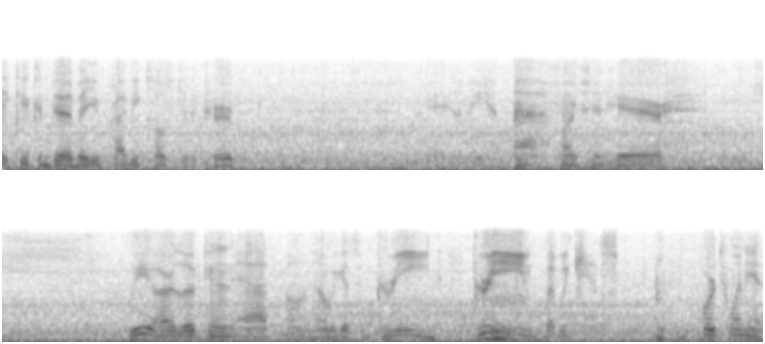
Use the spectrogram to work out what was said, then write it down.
think you can do it, but you'd probably be close to the curb. Okay, let me uh, function here. We are looking at, oh no, we got some green, green, but we can't, 420 it.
